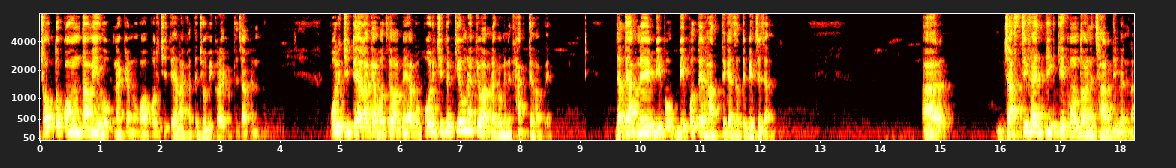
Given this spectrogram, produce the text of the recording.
যত কম দামে হোক না কেন, অপরিচিত এলাকাতে জমি ক্রয় করতে যাবেন না। পরিচিত এলাকা হতে হবে এবং পরিচিত কেউ না কেউ আপনাকে ওখানে থাকতে হবে। যাতে আপনি বিপ- বিপদের হাত থেকে যাতে বেঁচে যান। আর জাস্টিফাইড দিক দিয়ে কোনো ধরনের ছাড় দিবেন না।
